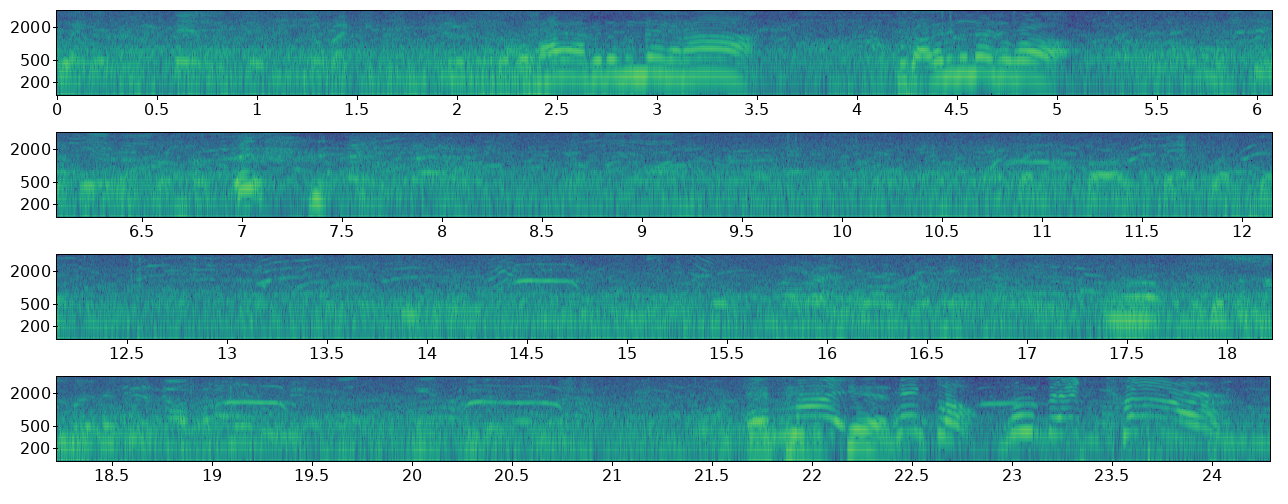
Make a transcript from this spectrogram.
이거. 저거 나야 그래도 문제가 나. Can't see the kids. Pinko, move that car!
